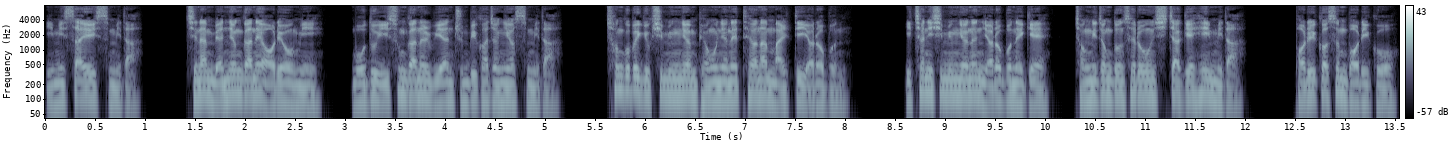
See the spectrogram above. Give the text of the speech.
이미 쌓여 있습니다. 지난 몇 년간의 어려움이 모두 이 순간을 위한 준비 과정이었습니다. 1966년 병우년에 태어난 말띠 여러분. 2026년은 여러분에게 정리정돈 새로운 시작의 해입니다. 버릴 것은 버리고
